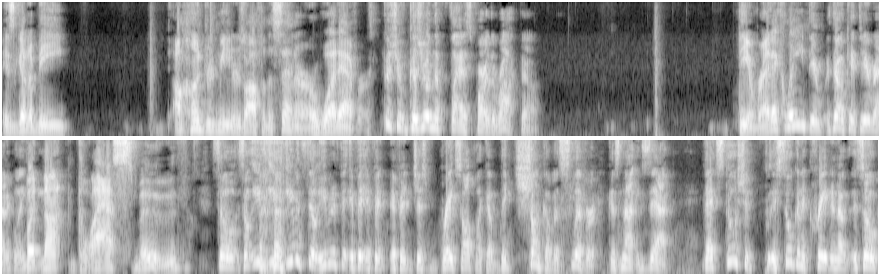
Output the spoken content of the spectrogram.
is going to be a hundred meters off of the center or whatever. because you're because you're on the flattest part of the rock, though. Theoretically, Theor- okay, theoretically, but not glass smooth. So, so even, even- even still, even if it, if it, if it, if it just breaks off like a big chunk of a sliver, because not exact, that still should, it's still going to create enough. So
